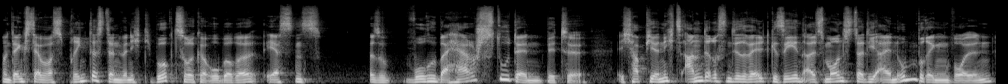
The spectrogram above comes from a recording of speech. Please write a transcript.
und denkst dir, was bringt das denn, wenn ich die Burg zurückerobere? Erstens, also worüber herrschst du denn bitte? Ich habe hier nichts anderes in dieser Welt gesehen als Monster, die einen umbringen wollen.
